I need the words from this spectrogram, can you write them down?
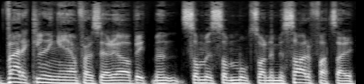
verkligen inga jämförelser i övrigt, men som, som motsvarande med Sarfo, att så här,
